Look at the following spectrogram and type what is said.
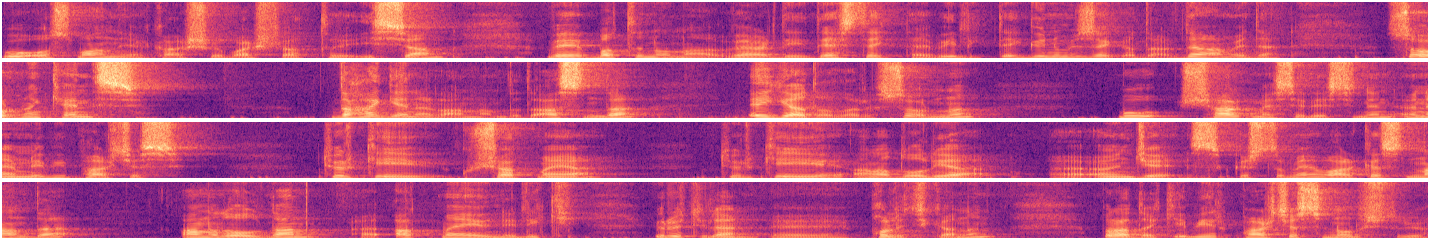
bu Osmanlı'ya karşı başlattığı isyan ve Batı'nın ona verdiği destekle birlikte günümüze kadar devam eden sorunun kendisi. Daha genel anlamda da aslında Ege Adaları sorunu bu şark meselesinin önemli bir parçası. Türkiye'yi kuşatmaya, Türkiye'yi Anadolu'ya önce sıkıştırmaya ve arkasından da Anadolu'dan e, atmaya yönelik yürütülen e, politikanın buradaki bir parçasını oluşturuyor.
